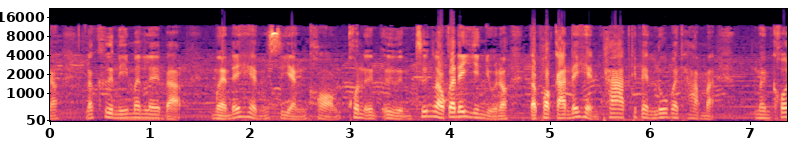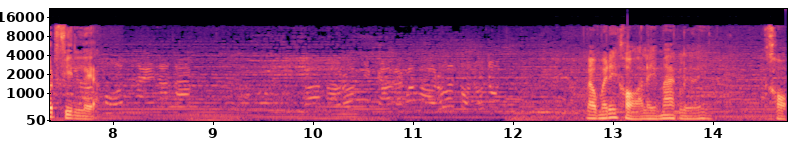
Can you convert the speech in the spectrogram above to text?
เนาะแล้วคืนนี้มันเลยแบบ เหมือนได้เห็นเสียงของคนอื่นๆ ซึ่งเราก็ได้ยินอยู่เนาะแต่พอการได้เห็นภาพที่เป็นรูปธรรมอะมันโคตรฟินเลยอะเราไม่ได้ขออะไรมากเลย ขอ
